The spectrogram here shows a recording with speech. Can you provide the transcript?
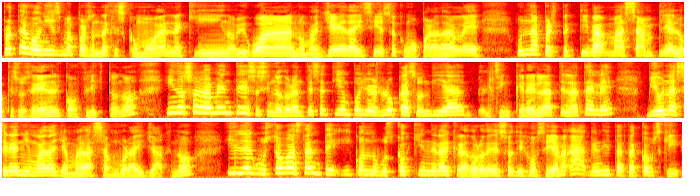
protagonismo a personajes como Anakin, Obi-Wan o más Jedi, y eso como para darle una perspectiva más amplia a lo que sucedía en el conflicto, ¿no? Y no solamente eso, sino durante ese tiempo George Lucas un día, sin querer en la, en la tele, vio una serie animada llamada Samurai Jack, ¿no? Y le gustó bastante y cuando buscó quién era el creador de eso dijo, se llama, ah, Gendy Tartakovsky.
